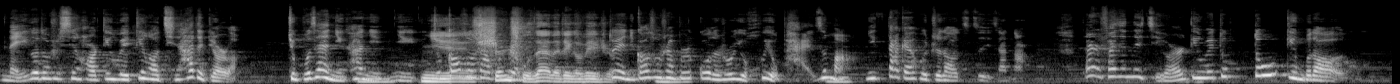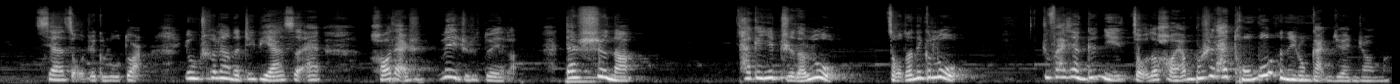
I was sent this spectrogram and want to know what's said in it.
哪一个都是信号定位定到其他的地儿了，就不在你看你你嗯你就高速上不身处在的这个位置，对你高速上不是过的时候有会有牌子嘛？你大概会知道自己在哪儿，但是发现那几个人定位都都定不到现在走这个路段，用车辆的 GPS，哎，好歹是位置是对了，但是呢，他给你指的路，走的那个路，就发现跟你走的好像不是太同步的那种感觉，你知道吗？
